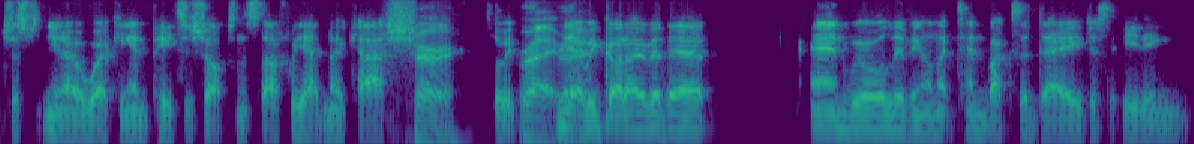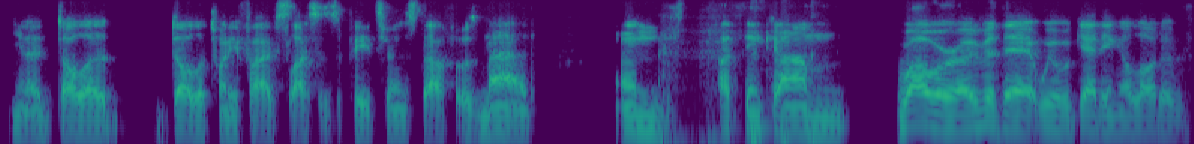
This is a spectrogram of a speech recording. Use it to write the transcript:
just you know working in pizza shops and stuff. We had no cash. Sure. So we, right. Yeah, right. we got over there, and we were living on like ten bucks a day, just eating you know dollar dollar twenty five slices of pizza and stuff. It was mad. And I think um, while we were over there, we were getting a lot of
